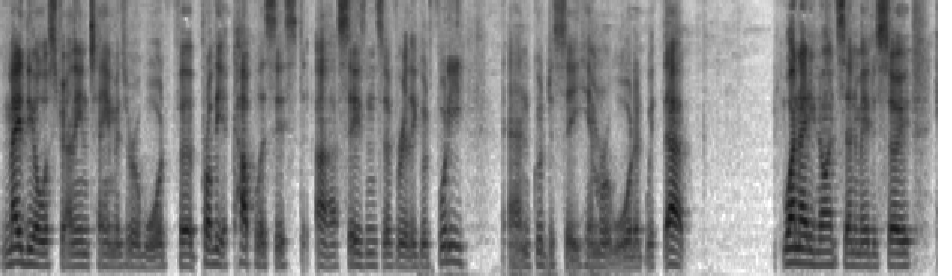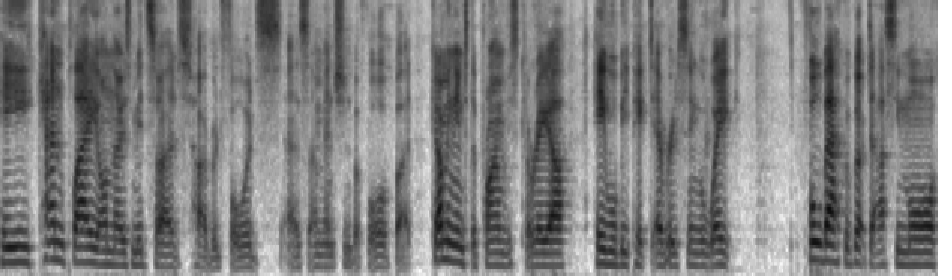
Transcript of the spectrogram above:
Made the All Australian team as a reward for probably a couple of assist uh, seasons of really good footy, and good to see him rewarded with that. 189 centimeters, so he can play on those mid-sized hybrid forwards, as I mentioned before. But coming into the prime of his career, he will be picked every single week. Fullback, we've got Darcy Moore,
